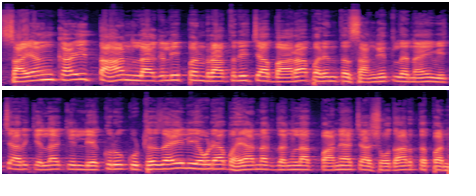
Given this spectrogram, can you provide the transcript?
सायंकाळी तहान लागली पण रात्रीच्या बारापर्यंत सांगितलं नाही. विचार केला की लेकरू कुठं जाईल एवढ्या भयानक जंगलात पाण्याच्या शोधार्थ पण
